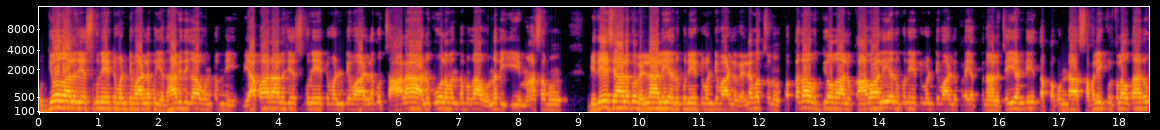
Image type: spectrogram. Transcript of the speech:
ఉద్యోగాలు చేసుకునేటువంటి వాళ్ళకు యథావిధిగా ఉంటుంది. వ్యాపారాలు చేసుకునేటువంటి వాళ్ళకు చాలా అనుకూలవంతముగా ఉన్నది ఈ మాసము. విదేశాలకు వెళ్ళాలి అనుకునేటువంటి వాళ్ళు వెళ్ళవచ్చును. కొత్తగా ఉద్యోగాలు కావాలి అనుకునేటువంటి వాళ్ళు ప్రయత్నాలు చేయండి. తప్పకుండా సఫలీకృతులవుతారు.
